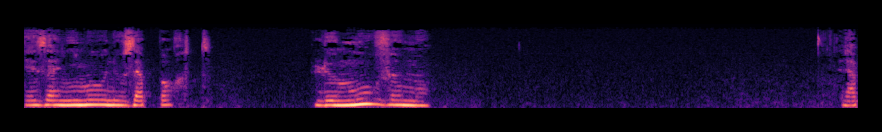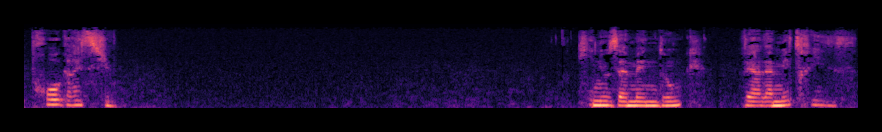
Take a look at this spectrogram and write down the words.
Les animaux nous apportent le mouvement, la progression qui nous amène donc vers la maîtrise.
